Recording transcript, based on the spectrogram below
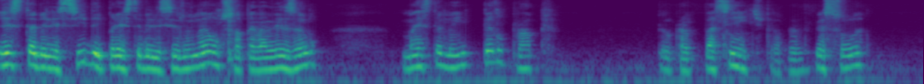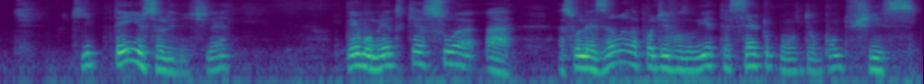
estabelecida e pré-estabelecido não só pela lesão, mas também pelo próprio, pelo próprio paciente, pela própria pessoa que tem o seu limite, né? Tem um momento que a sua a, a sua lesão ela pode evoluir até certo ponto, um ponto X.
